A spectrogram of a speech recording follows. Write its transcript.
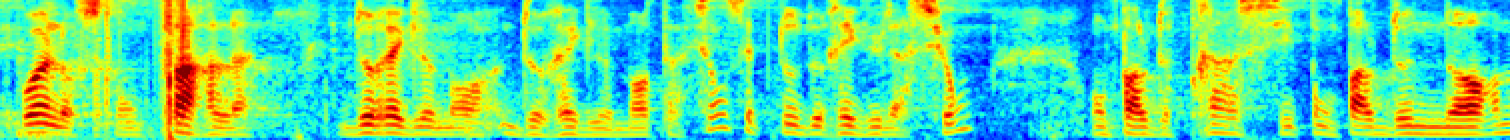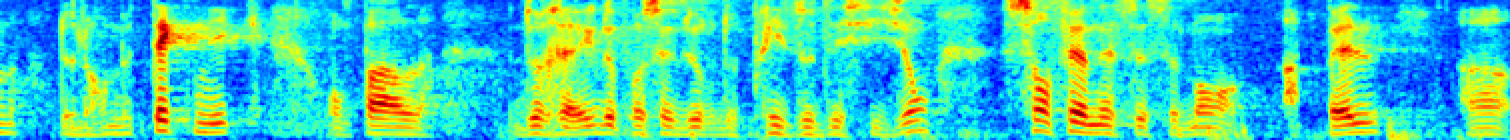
point, lorsqu'on parle de, règlement, de réglementation, c'est plutôt de régulation. On parle de principes, on parle de normes, de normes techniques, on parle de règles, de procédures de prise de décision, sans faire nécessairement appel à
